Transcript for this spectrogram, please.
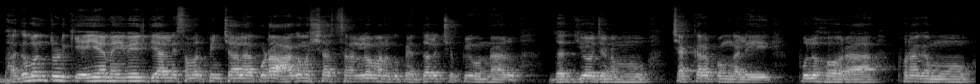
భగవంతుడికి ఏ ఏ నైవేద్యాల్ని సమర్పించాలా కూడా ఆగమశాస్త్రంలో మనకు పెద్దలు చెప్పి ఉన్నారు. దద్యోజనము చక్కెర పొంగలి పులిహోర పునగము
